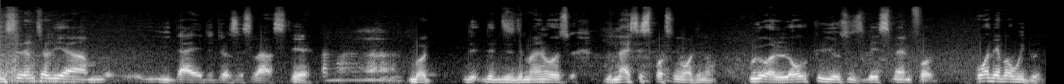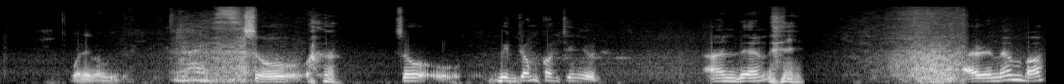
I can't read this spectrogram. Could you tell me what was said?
incidentally, um, he died just this last year. But the, the, the man was the nicest person you want to know. We were allowed to use his basement for whatever we do. Whatever we do. Nice. So, so Big Drum continued. And then I remember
